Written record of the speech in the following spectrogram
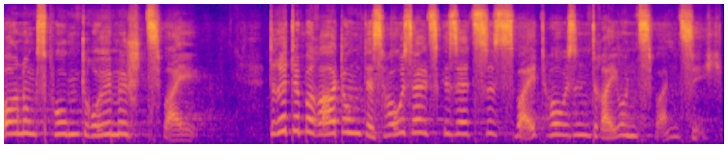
Tagesordnungspunkt römisch II. Dritte Beratung des Haushaltsgesetzes 2023.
